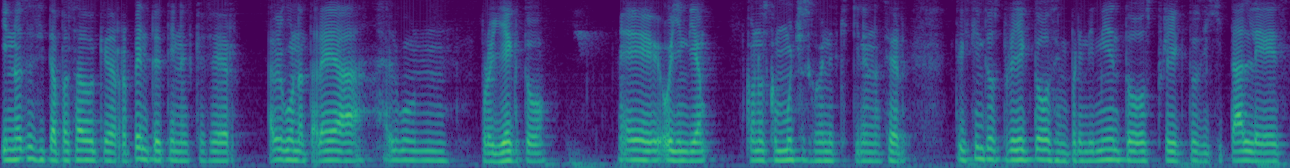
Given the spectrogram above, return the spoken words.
Y no sé si te ha pasado que de repente tienes que hacer alguna tarea, algún proyecto. Eh, hoy en día conozco muchos jóvenes que quieren hacer distintos proyectos, emprendimientos, proyectos digitales,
